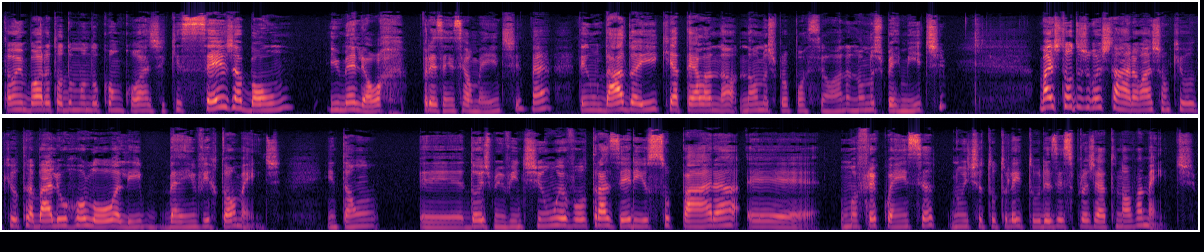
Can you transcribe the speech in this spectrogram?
Então, embora todo mundo concorde que seja bom e melhor presencialmente, né? Tem um dado aí que a tela não, não nos proporciona, não nos permite. Mas todos gostaram, acham que o, que o trabalho rolou ali bem virtualmente. Então, é, 2021 eu vou trazer isso para é, uma frequência no Instituto Leituras esse projeto novamente.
